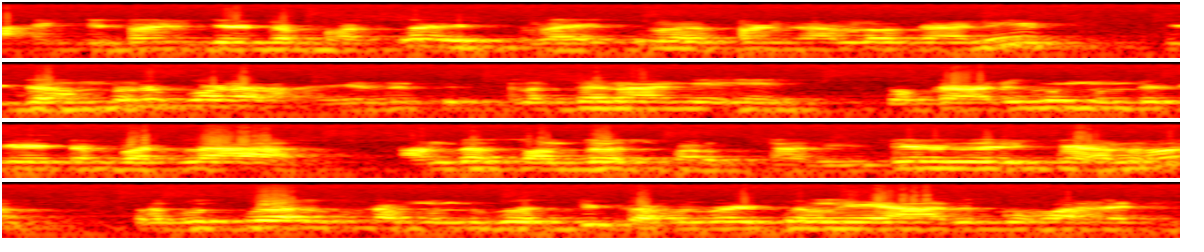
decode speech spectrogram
ఆయన డిమాండ్ చేయడం పట్ల ఇటు రైతుల సంఘాల్లో కానీ ఇటు అందరూ కూడా ఏదైతే జనసేనాన్ని ఒక అడుగు ముందుకేయడం పట్ల అందరూ సంతోషపడుతున్నారు. ఇదే విషయాల్లో ప్రభుత్వాలు కూడా ముందుకు వచ్చి కౌలు రైతుల్ని ఆదుకోవాలని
